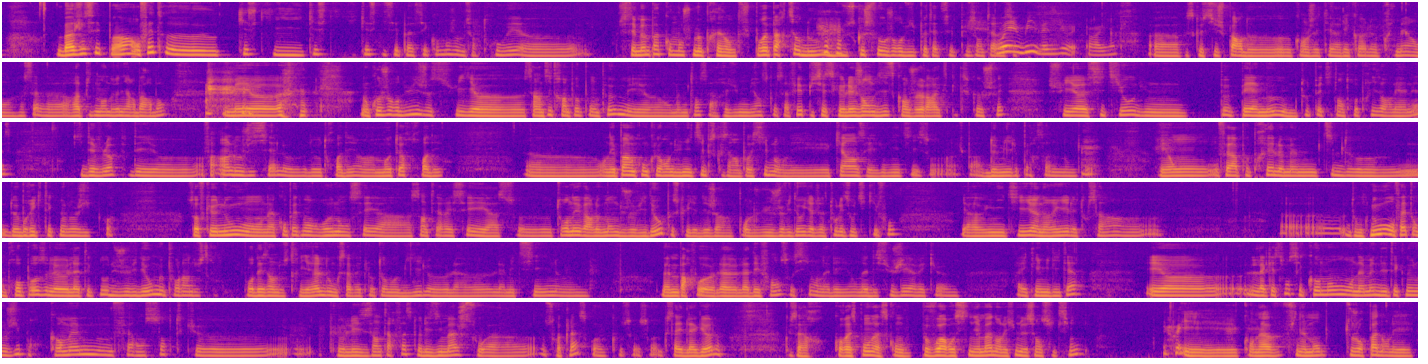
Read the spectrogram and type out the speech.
bah je sais pas. En fait, qu'est-ce qui, qu'est-ce qui, qu'est-ce qui s'est passé Comment je me suis retrouvé euh, Je sais même pas comment je me présente. Je pourrais partir d'où de ce que je fais aujourd'hui, peut-être c'est plus intéressant. Oui, oui, vas-y, ouais, par exemple. Euh, parce que si je pars de quand j'étais à l'école primaire, ça va rapidement devenir barbant. Mais euh, donc aujourd'hui, je suis. euh, c'est un titre un peu pompeux, mais en même temps, ça résume bien ce que ça fait. Puis c'est ce que les gens disent quand je leur explique ce que je fais. Je suis CTO d'une PME, une toute petite entreprise orléanaise, qui développe des, enfin, un logiciel de 3D, un moteur 3D. Euh, on n'est pas un concurrent d'Unity parce que c'est impossible, on est 15 et Unity ils sont je sais pas, 2000 personnes. Donc, euh, et on, fait à peu près le même type de, briques technologiques. Quoi. Sauf que nous, on a complètement renoncé à s'intéresser et à se tourner vers le monde du jeu vidéo, parce qu'il y a déjà, pour le jeu vidéo, il y a déjà tous les outils qu'il faut. Il y a Unity, Unreal et tout ça. Euh, donc nous, en fait, on propose la techno du jeu vidéo, mais pour l'industrie, pour des industriels. Donc ça va être l'automobile, euh, la, médecine, euh, même parfois la, la défense aussi. On a des, on a des sujets avec, euh, avec les militaires. Et euh, la question, c'est comment on amène des technologies pour quand même faire en sorte que, que les interfaces, que les images soient, soient classe, quoi, que, ce soit, que ça ait de la gueule, que ça corresponde à ce qu'on peut voir au cinéma dans les films de science-fiction, Oui. et qu'on a finalement toujours pas dans les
